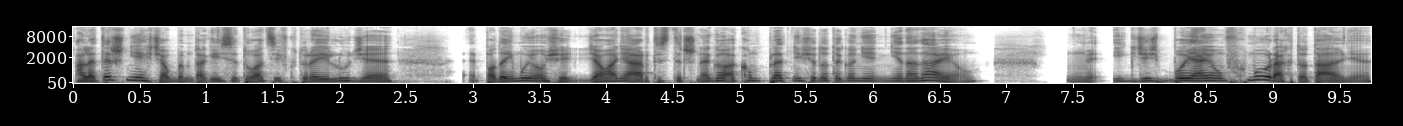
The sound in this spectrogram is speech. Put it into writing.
Ale też nie chciałbym takiej sytuacji, w której ludzie podejmują się działania artystycznego, a kompletnie się do tego nie, nie nadają. I gdzieś bojają w chmurach totalnie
